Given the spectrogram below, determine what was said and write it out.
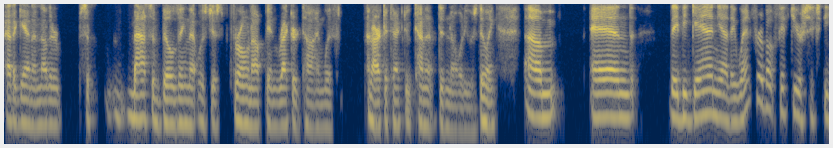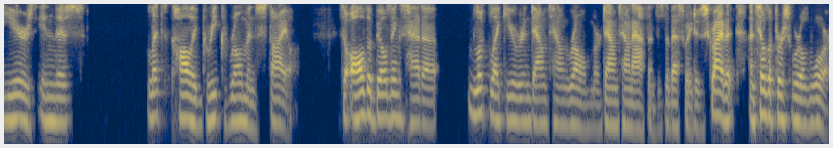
at again another massive building that was just thrown up in record time with an architect who kind of didn't know what he was doing. Um, and they began, yeah, they went for about 50 or 60 years in this, let's call it Greek Roman style. So all the buildings had a looked like you were in downtown Rome or downtown Athens is the best way to describe it until the First World War.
